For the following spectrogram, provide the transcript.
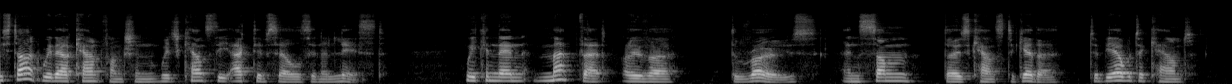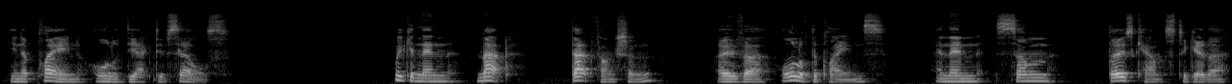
We start with our count function which counts the active cells in a list. We can then map that over the rows and sum those counts together to be able to count in a plane all of the active cells. We can then map that function over all of the planes and then sum those counts together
